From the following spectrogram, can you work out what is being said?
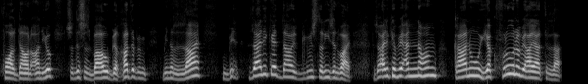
fall down on you. So this is Ba'u bi ghadab min Allah. ذلك now gives the reason why. ذلك بأنهم كانوا يكفرون بآيات الله.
